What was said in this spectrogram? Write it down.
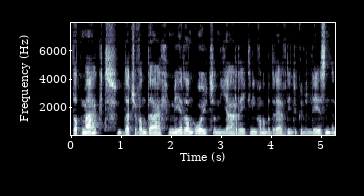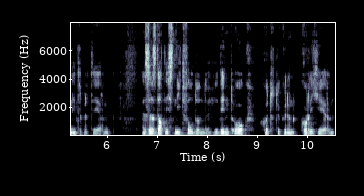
Dat maakt dat je vandaag meer dan ooit een jaarrekening van een bedrijf dient te kunnen lezen en interpreteren. En zelfs dat is niet voldoende. Je dient ook goed te kunnen corrigeren.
